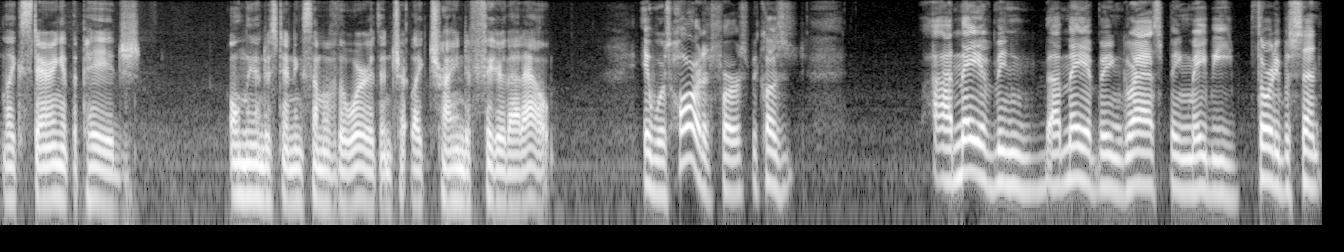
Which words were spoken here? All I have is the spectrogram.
like staring at the page, only understanding some of the words and tr- like trying to figure that out? It was hard at first because I may have been, I may have been grasping maybe thirty percent,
